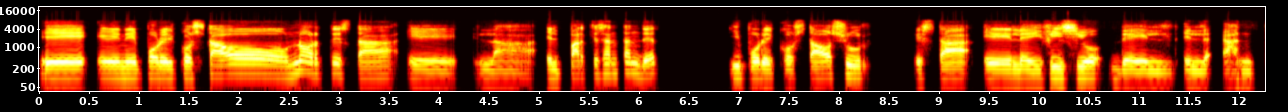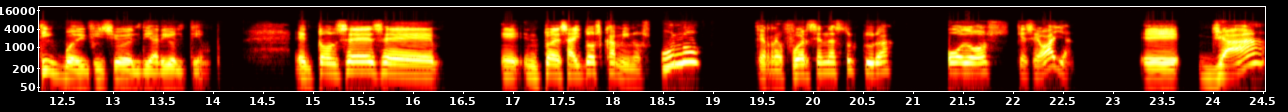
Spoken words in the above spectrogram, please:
Eh, por el costado norte está eh, la, el Parque Santander y por el costado sur está el edificio del el antiguo edificio del diario El Tiempo. Entonces, eh, entonces hay dos caminos. Uno, que refuercen la estructura o dos, que se vayan. Ya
